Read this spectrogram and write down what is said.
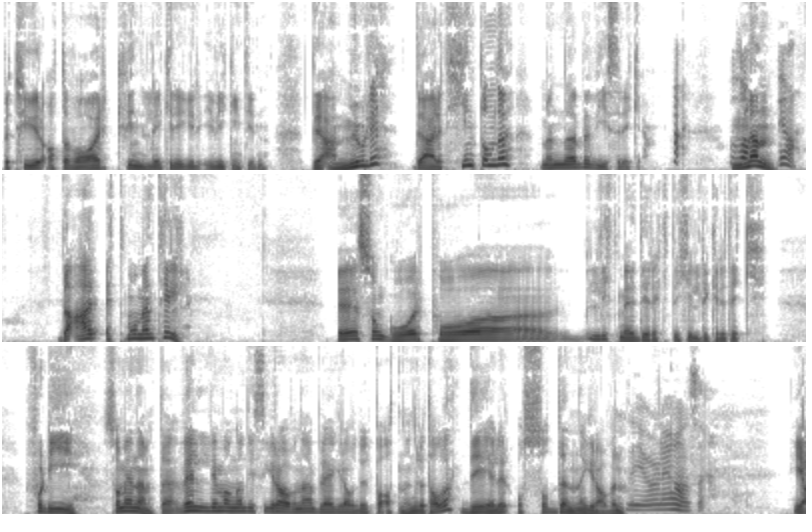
betyr at det var kvinnelige kriger i vikingtiden. Det er mulig, det er et hint om det, men det beviser det ikke. Så- Men Ja. det er et moment til eh, som går på eh, litt mer direkte kildekritikk. Fordi, som jeg nevnte, veldig mange av disse gravene ble gravd ut på 1800-tallet. Det gjelder også denne graven. Det gjør det, altså. Ja,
